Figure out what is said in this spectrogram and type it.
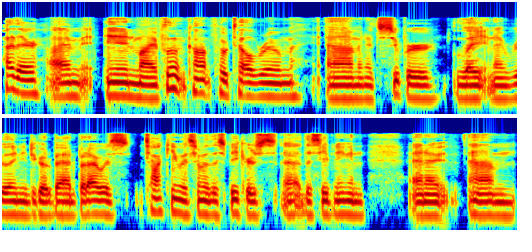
Hi there. I'm in my Fluent Conf hotel room, um, and it's super late, and I really need to go to bed. But I was talking with some of the speakers uh, this evening, and and I um,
